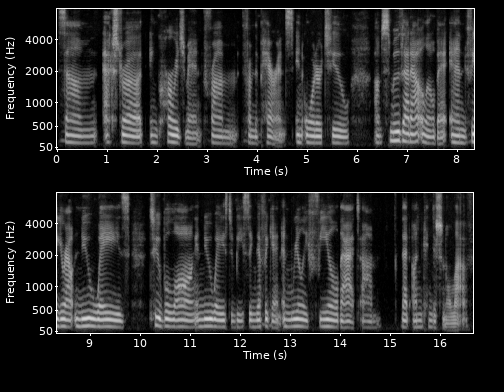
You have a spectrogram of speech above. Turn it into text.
some extra encouragement from from the parents in order to um, smooth that out a little bit and figure out new ways to belong and new ways to be significant and really feel that um, that unconditional love.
